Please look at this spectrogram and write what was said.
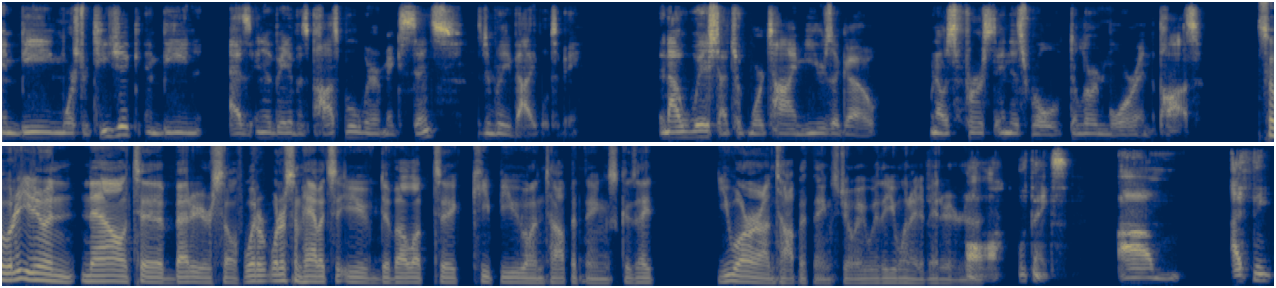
and being more strategic and being as innovative as possible where it makes sense has been really valuable to me. And I wish I took more time years ago when I was first in this role to learn more in the pause. So what are you doing now to better yourself? What are what are some habits that you've developed to keep you on top of things? Because I you are on top of things, Joey, whether you want to admit it or not. Aw, well thanks. Um I think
